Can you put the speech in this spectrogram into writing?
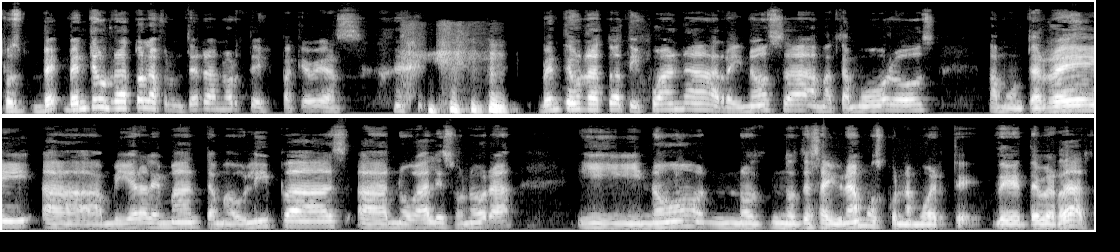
Pues vente un rato a la frontera norte, para que veas. vente un rato a Tijuana, a Reynosa, a Matamoros, a Monterrey, a Miguel Alemán, Tamaulipas, a Nogales, Sonora, y no nos, desayunamos con la muerte, de, verdad.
